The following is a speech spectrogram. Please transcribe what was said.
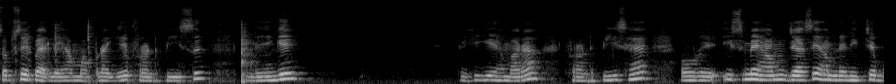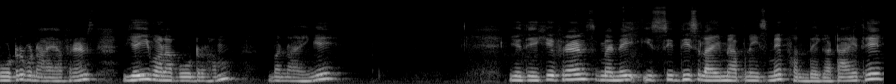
सबसे पहले हम अपना ये फ्रंट पीस लेंगे। देखिए, ये हमारा फ्रंट पीस है और इसमें हम, जैसे हमने नीचे बॉर्डर बनाया फ्रेंड्स यही वाला बॉर्डर हम बनाएँगे। ये देखिए फ्रेंड्स मैंने इस सीधी सिलाई में अपने इसमें फंदे घटाए थे।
